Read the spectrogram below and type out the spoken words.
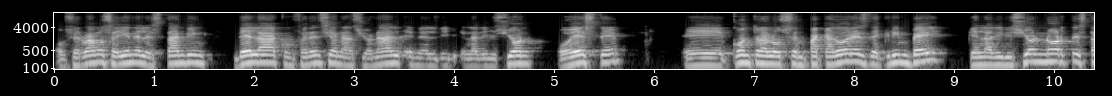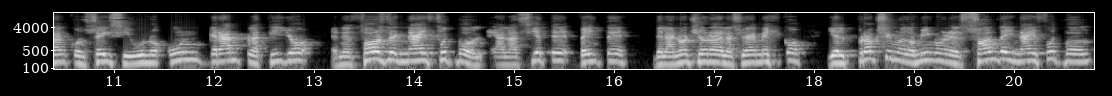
observamos ahí en el standing de la Conferencia Nacional en, el, en la División Oeste, eh, contra los empacadores de Green Bay, que en la División Norte están con 6 y 1. Un gran platillo en el Thursday Night Football a las 7:20 de la noche, hora de la Ciudad de México. Y el próximo domingo en el Sunday Night Football,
